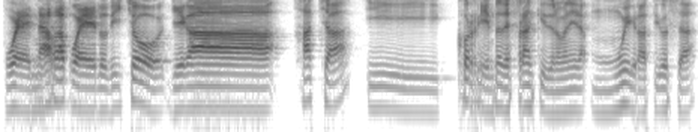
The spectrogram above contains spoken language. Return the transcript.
Pues nada, pues lo dicho, llega Hacha y corriendo de Frankie de una manera muy graciosa.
